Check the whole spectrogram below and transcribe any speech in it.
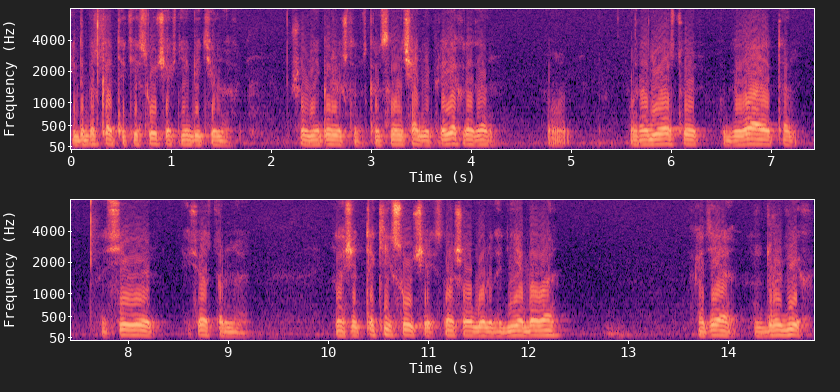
и допускать таких случаев негативных. Чтобы не говорили, что с комсомольчане приехали там, вот, радиоствуют, убивают там, насилуют и все остальное. Значит, таких случаев с нашего города не было. Хотя с других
